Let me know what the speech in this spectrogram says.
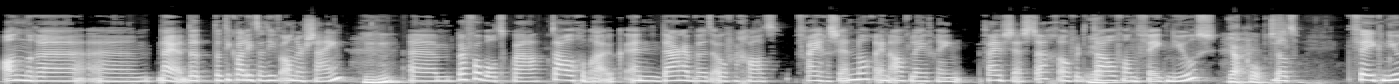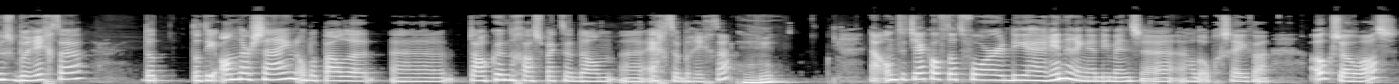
andere, ehm, nou ja, dat, dat die kwalitatief anders zijn. mhm, Ehm, bijvoorbeeld qua taalgebruik. En daar hebben we het over gehad vrij recent nog in aflevering 65 over de Ja. taal van fake news. ja klopt. Dat fake news berichten, dat, dat die anders zijn op bepaalde eh, taalkundige aspecten dan eh, echte berichten. Mhm, Nou, om te checken of dat voor die herinneringen die mensen eh, hadden opgeschreven ook zo was,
